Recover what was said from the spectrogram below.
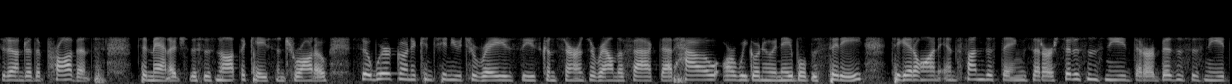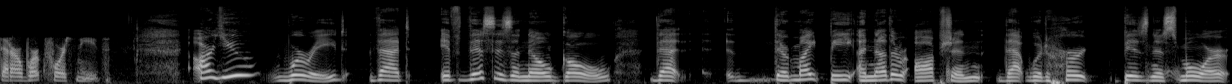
sit under the province to manage. This is not the case in Toronto. So we're going to continue to raise these concerns around the fact that how are we going to enable the city to get on and fund the things that our citizens need, that our businesses need, that our workforce needs. Are you worried that if this is a no go, that there might be another option that would hurt business more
